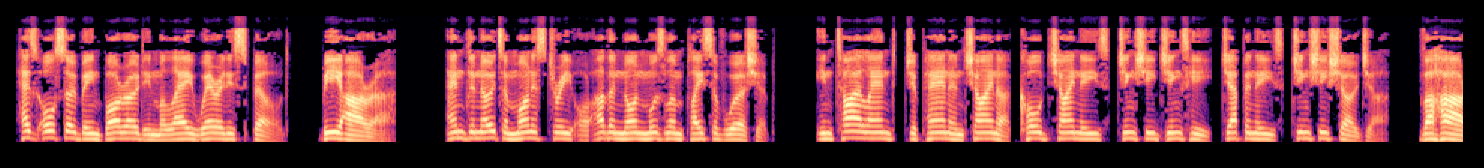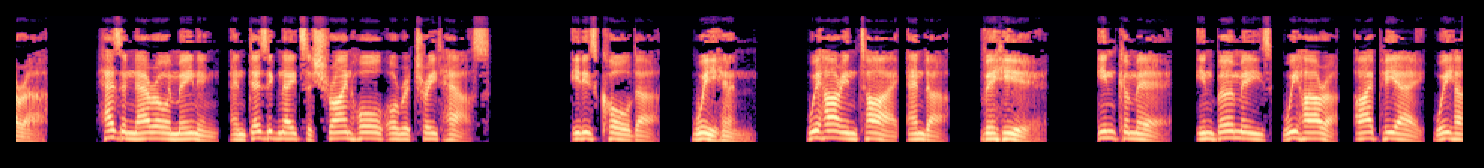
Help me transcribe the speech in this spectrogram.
has also been borrowed in Malay where it is spelled Biara and denotes a monastery or other non-Muslim place of worship. In Thailand, Japan and China called Chinese, Jingxi Jingzhi, Japanese, Jingxi Shoja, Vihara has a narrower meaning, and designates a shrine hall or retreat house. It is called a Wihan, Wihar in Thai, and a Vihir in Khmer. In Burmese, Wihara, IPA, Wiha,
